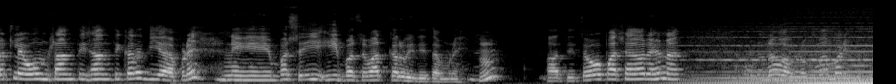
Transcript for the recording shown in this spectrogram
એટલે ઓમ શાંતિ શાંતિ કરી દઈએ આપણે ને બસ એ ઈ બસ વાત કરવી હતી તમને હમ. હાથી તો પાછા હવે હે ને નવા બ્લોકમાં મળી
